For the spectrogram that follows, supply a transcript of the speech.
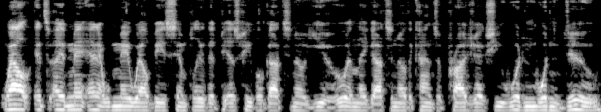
Well, it's it may, and it may well be simply that as people got to know you and they got to know the kinds of projects you would and wouldn't do,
